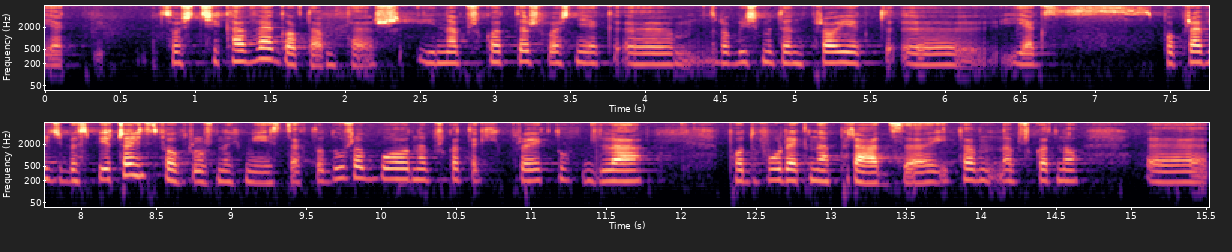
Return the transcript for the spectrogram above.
jak, coś ciekawego tam też. I na przykład też właśnie jak ym, robiliśmy ten projekt, y, jak poprawić bezpieczeństwo w różnych miejscach, to dużo było na przykład takich projektów dla podwórek na Pradze i tam na przykład no, e,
